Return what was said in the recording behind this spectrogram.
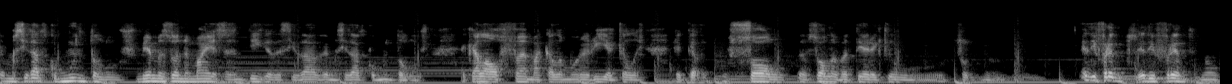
é uma cidade com muita luz. Mesmo a zona mais antiga da cidade é uma cidade com muita luz. Aquela alfama, aquela moraria, aquelas, aquele, o sol, o sol a bater, aquilo. É diferente, é diferente. Não,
